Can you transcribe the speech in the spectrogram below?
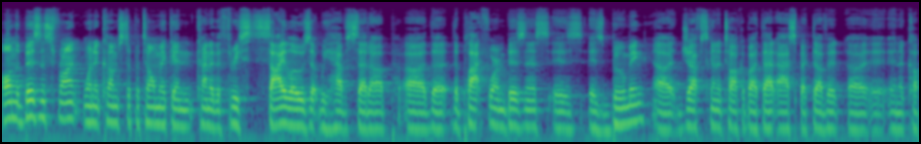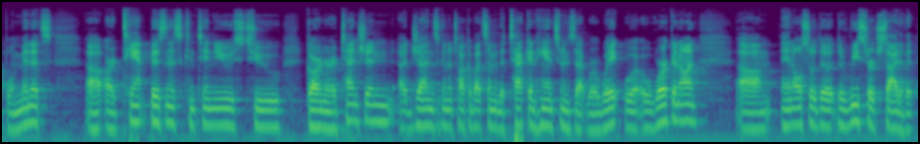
On the business front, when it comes to Potomac and kind of the three silos that we have set up, uh, the the platform business is is booming. Uh, Jeff's going to talk about that aspect of it uh, in a couple of minutes. Uh, our TAMP business continues to garner attention. Uh, Jen's going to talk about some of the tech enhancements that we're, we're working on. Um, and also the, the research side of it.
